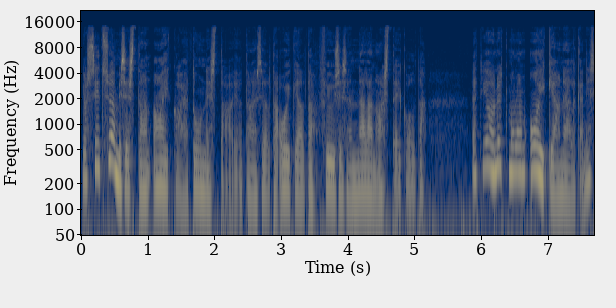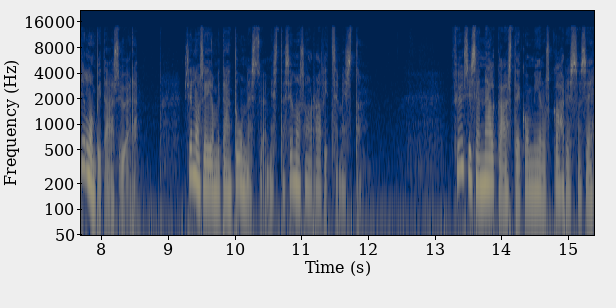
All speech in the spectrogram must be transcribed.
Jos siitä syömisestä on aikaa ja tunnistaa jotain sieltä oikealta fyysisen nälän asteikolta, että joo, nyt mulla on oikea nälkä, niin silloin pitää syödä. Silloin se ei ole mitään tunnesyömistä, silloin se on ravitsemista. Fyysisen nälkäasteikon miinus kahdessa se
